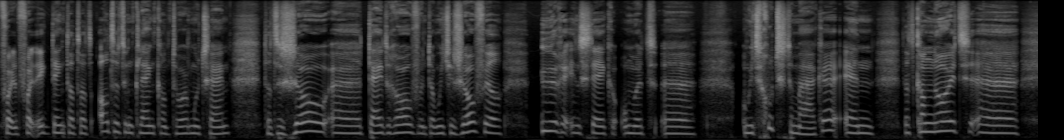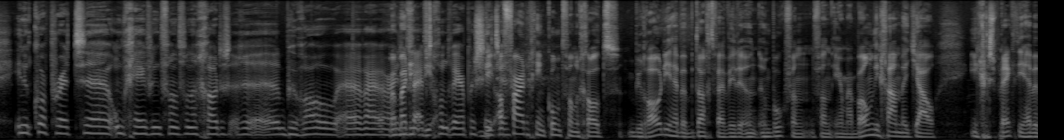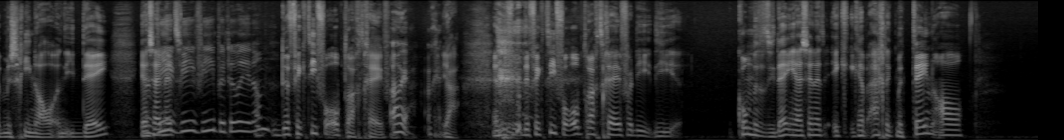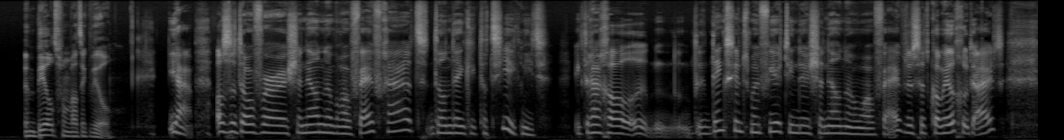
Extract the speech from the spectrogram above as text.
voor, voor, ik denk dat dat altijd een klein kantoor moet zijn. Dat is zo eh, tijdrovend. Dan moet je zoveel uren insteken om, het, uh, om iets goeds te maken. En dat kan nooit uh, in een corporate omgeving van, van een groot bureau waar, waar maar, maar 50 die, ontwerpers die zitten. Die afvaardiging komt van een groot bureau. Die hebben bedacht, wij willen een, een boek van, van Irma Boom. Die gaan met jou in gesprek. Die hebben misschien al een idee. Jij zei wie, net, wie, wie bedoel je dan? De fictieve opdrachtgever. Oh ja, oké. Ja. En de, de fictieve opdrachtgever die, die komt met het idee. En jij zei net, ik, ik heb eigenlijk meteen al een beeld van wat ik wil. Ja, als het over Chanel nummer 5 gaat, dan denk ik dat zie ik niet. Ik draag al, eh, ik denk sinds mijn veertiende Chanel nummer 5. Dus dat kwam heel goed uit.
